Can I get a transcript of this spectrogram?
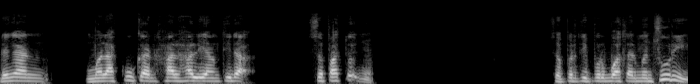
dengan melakukan hal-hal yang tidak sepatutnya. Seperti perbuatan mencuri.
